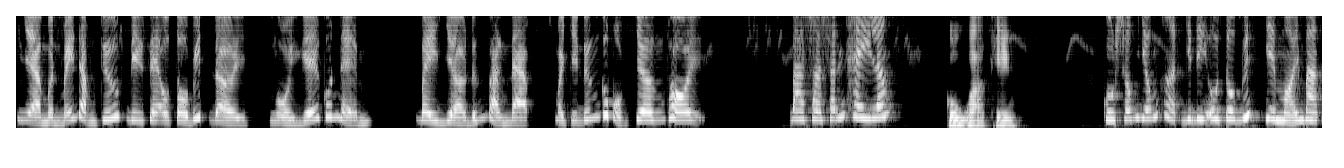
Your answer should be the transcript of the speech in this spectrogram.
Nhà mình mấy năm trước đi xe ô tô biết đời, ngồi ghế có nệm. Bây giờ đứng bàn đạp mà chỉ đứng có một chân thôi. Ba so sánh hay lắm. cô quá khen. Cuộc sống giống hệt như đi ô tô buýt về mọi mặt.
